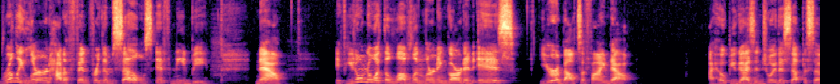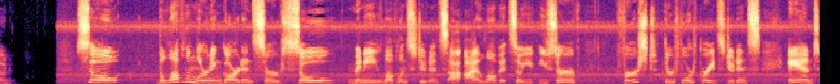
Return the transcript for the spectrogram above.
really learn how to fend for themselves if need be. Now, if you don't know what the Loveland Learning Garden is, you're about to find out. I hope you guys enjoy this episode. So, the Loveland Learning Garden serves so many Loveland students. I, I love it. So, you, you serve first through fourth grade students, and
